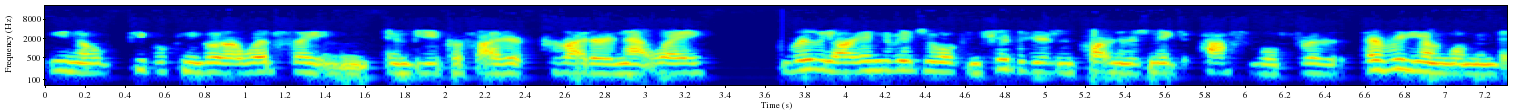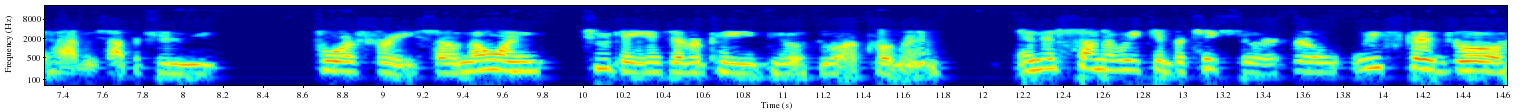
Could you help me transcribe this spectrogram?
You know, people can go to our website and, and be a provider, provider in that way really our individual contributors and partners make it possible for every young woman to have this opportunity for free. So no one today has ever paid to go through our program. And this summer week in particular, so we schedule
